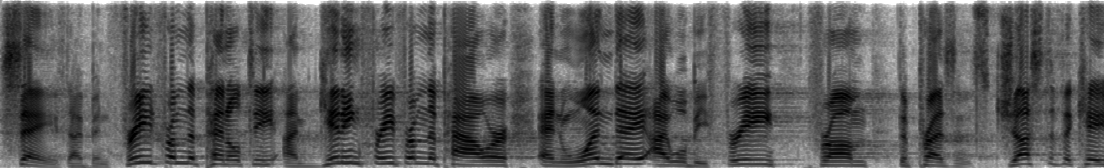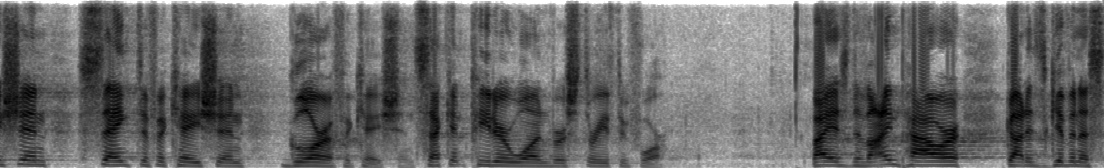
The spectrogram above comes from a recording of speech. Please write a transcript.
saved. I've been freed from the penalty, I'm getting free from the power, and one day I will be free from the presence. Justification, sanctification, glorification. 2 Peter 1 verse 3 through 4. By his divine power, God has given us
